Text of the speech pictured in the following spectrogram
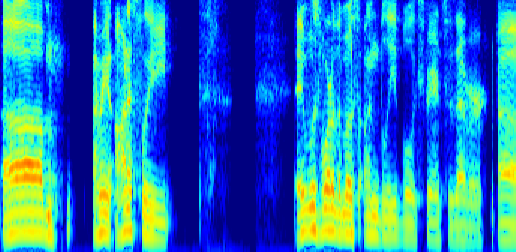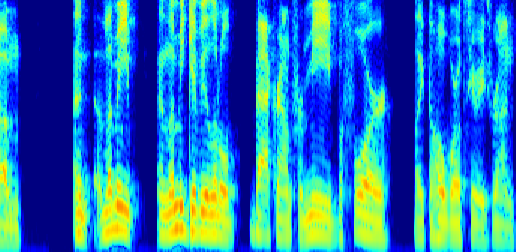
Um, I mean, honestly, it was one of the most unbelievable experiences ever. Um, and let me and let me give you a little background for me before like the whole World Series run.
